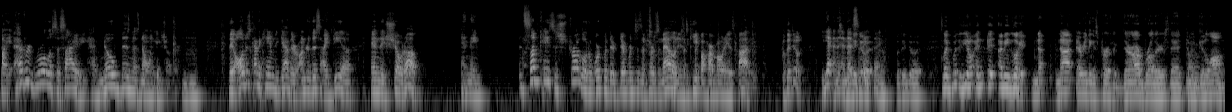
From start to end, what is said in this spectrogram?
by every rule of society have no business knowing each other mm-hmm. they all just kind of came together under this idea and they showed up and they in some cases struggle to work with their differences and personalities to keep a harmonious body But they do it. yeah and, and that's they the do main it. thing yeah, but they do it. Like you know, and it, I mean, look at not, not everything is perfect. There are brothers that don't mm-hmm. get along.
